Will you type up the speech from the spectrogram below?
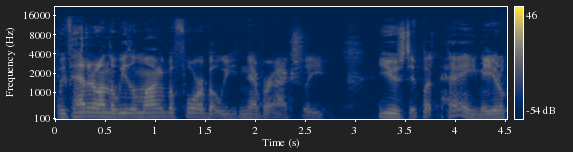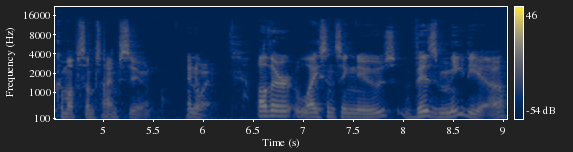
We've had it on the Wheel Manga before, but we never actually used it. But hey, maybe it'll come up sometime soon. Anyway, other licensing news Viz Media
